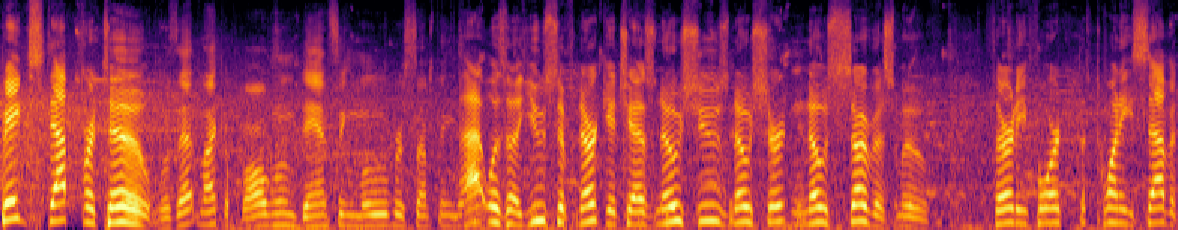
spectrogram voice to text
big step for two. Was that like a ballroom dancing move or something? That was a Jusuf Nurkic has no shoes, no shirt, and no service move. 34 27.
